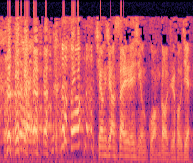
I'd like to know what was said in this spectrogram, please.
对锵锵三人行，广告之后见。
